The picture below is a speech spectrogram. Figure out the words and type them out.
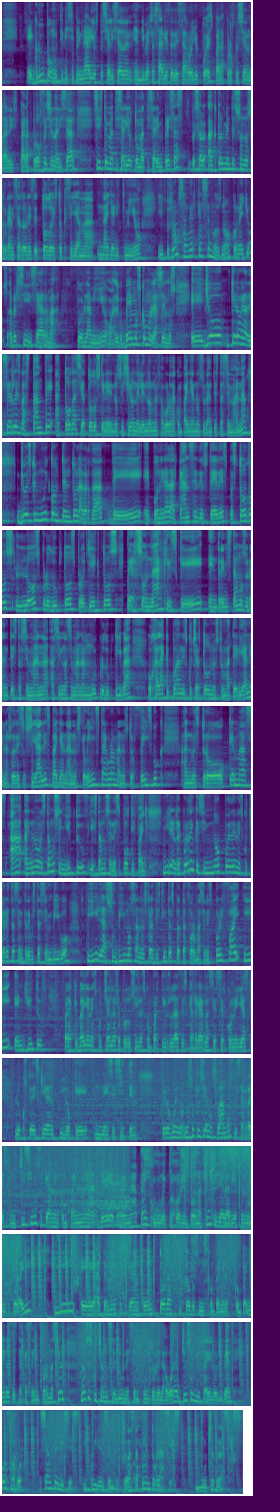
grupo multidisciplinario especializado en, diversas áreas de desarrollo, pues, para, para profesionalizar, sistematizar y automatizar empresas. Pues actualmente son los organizadores de todo esto que se llama Nayarit Mío. Y pues vamos a ver qué hacemos, ¿no? Con ellos, a ver si se arma Puebla mío o algo. Vemos cómo le hacemos. Eh, yo quiero agradecerles bastante a todas y a todos quienes nos hicieron el enorme favor de acompañarnos durante esta semana. Yo estoy muy contento, la verdad, de eh, poner al alcance de ustedes pues todos los productos, proyectos, personajes que entrevistamos durante esta semana. Ha sido una semana muy productiva. Ojalá que puedan escuchar todo nuestro material en las redes sociales. Vayan a nuestro Instagram, a nuestro Facebook, a nuestro... ¿Qué más? Ah, no, estamos en YouTube y estamos en Spotify. Miren, recuerden que si no pueden escuchar estas entrevistas en vivo y las subimos a nuestras distintas plataformas en Spotify y en YouTube para que vayan a escucharlas, reproducirlas, compartirlas, descargarlas y hacer con ellas lo que ustedes quieran y lo que necesiten. Pero bueno, nosotros ya nos vamos, les agradezco muchísimo, se quedan en compañía de Renata y su equipo de información que ya la vi hace un momento por ahí. Y eh, al terminar pues se quedan con todas y todos mis compañeras y compañeros de esta casa de información. Nos escuchamos el lunes en punto de la hora. Yo soy Israel Oliver. Por favor, sean felices y cuídense mucho. Hasta pronto, gracias. Muchas gracias.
